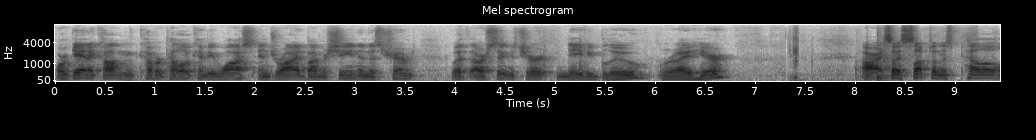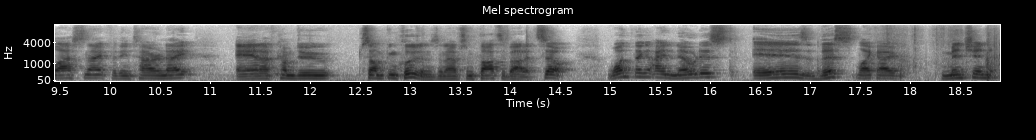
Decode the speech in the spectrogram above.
organic cotton cover pillow can be washed and dried by machine and is trimmed with our signature navy blue right here. All right, so I slept on this pillow last night for the entire night, and I've come to some conclusions and I have some thoughts about it. So, one thing I noticed is this, like I mentioned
